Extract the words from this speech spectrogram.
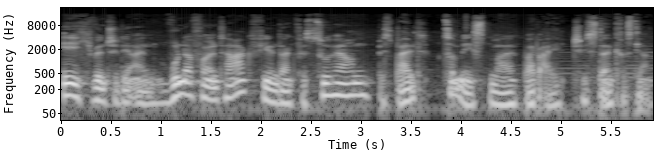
Ich wünsche dir einen wundervollen Tag. Vielen Dank fürs Zuhören. Bis bald zum nächsten Mal. Bye bye. Tschüss, dein Christian.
